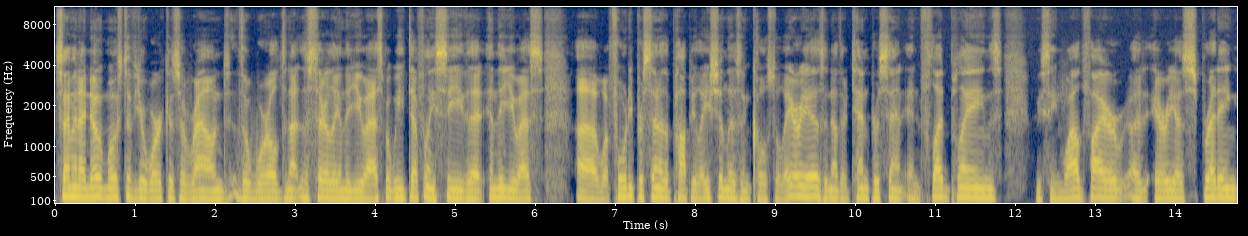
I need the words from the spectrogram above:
Simon, I know most of your work is around the world, not necessarily in the US, but we definitely see that in the US, uh, what 40% of the population lives in coastal areas, another 10% in floodplains. We've seen wildfire uh, areas spreading,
